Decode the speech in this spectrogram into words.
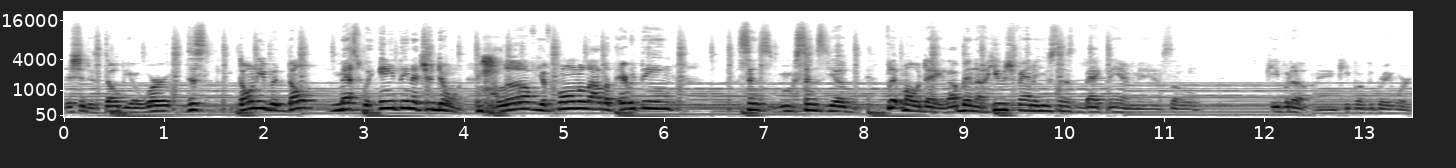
This shit is dope. Your work just don't even don't mess with anything that you're doing. I love your formula. I love everything since since your Flipmode days I've been a huge fan of you since back then man so keep it up man keep up the great work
